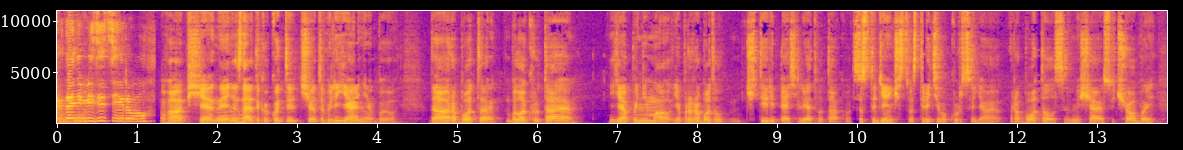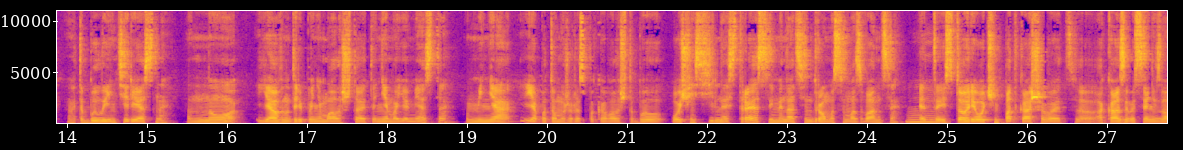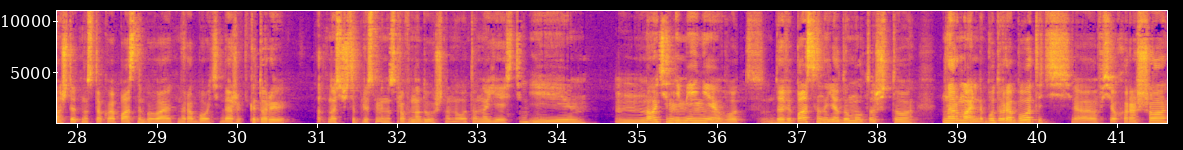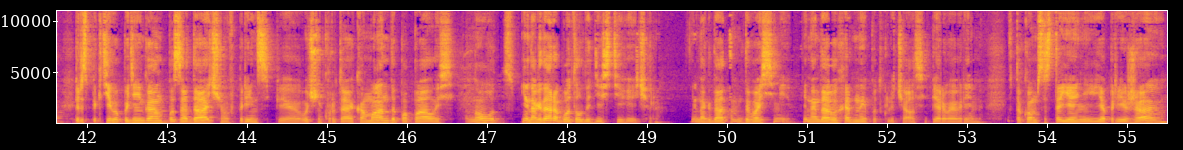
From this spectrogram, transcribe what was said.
Тогда вот. не медитировал. Вообще, ну я не знаю, это какое-то чье-то влияние было. Да, работа была крутая, я понимал, я проработал 4-5 лет вот так вот. Со студенчества, с третьего курса я работал, совмещаю с учебой. Это было интересно, но я внутри понимал, что это не мое место. У меня, я потом уже распаковал, что был очень сильный стресс именно от синдрома самозванца. Mm. Эта история очень подкашивает. Оказывается, я не знал, что это настолько опасно бывает на работе, даже который относишься плюс-минус равнодушно, но вот оно есть. Mm-hmm. И но, тем не менее, вот до Випассана я думал то, что нормально, буду работать, э, все хорошо. Перспектива по деньгам, по задачам, в принципе, очень крутая команда попалась. Но вот иногда работал до 10 вечера. Иногда там до 8. Иногда выходные подключался первое время. В таком состоянии я приезжаю,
